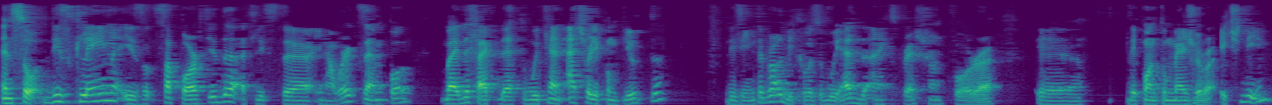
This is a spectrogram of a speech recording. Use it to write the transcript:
And so this claim is supported, at least uh, in our example, by the fact that we can actually compute this integral because we had an expression for uh, the quantum measure HD,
